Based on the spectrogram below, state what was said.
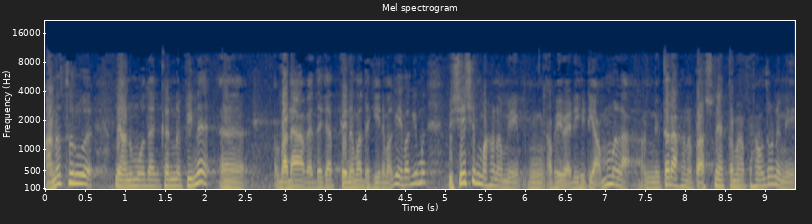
අනතුරුව මේ අනුමෝදන් කරන පින අ, වඩා වැදගත් වෙනවද කියන වගේ ඒ වගේම විශේෂයෙන්ම අහන මේ ම්, අපේ වැඩිහිටි අම්මලා නිතර අහන ප්‍රශ්නයක් තමයි අපි හඳුනන්නේ මේ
